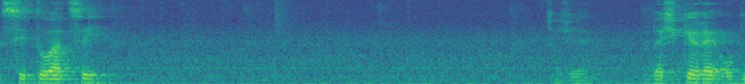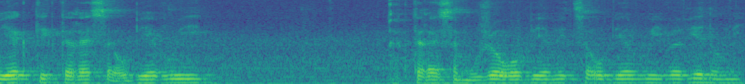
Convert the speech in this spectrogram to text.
situaci, že veškeré objekty, které se objevují a které se můžou objevit, se objevují ve vědomí.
